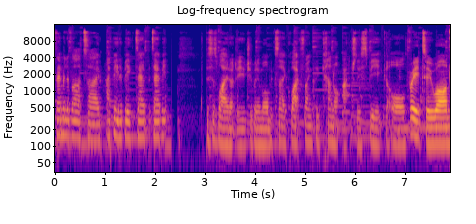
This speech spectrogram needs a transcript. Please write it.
Demi Lovato. I've been a big Deb Debbie. This is why I don't do YouTube anymore because I quite frankly cannot actually speak at all. Three, two, one.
